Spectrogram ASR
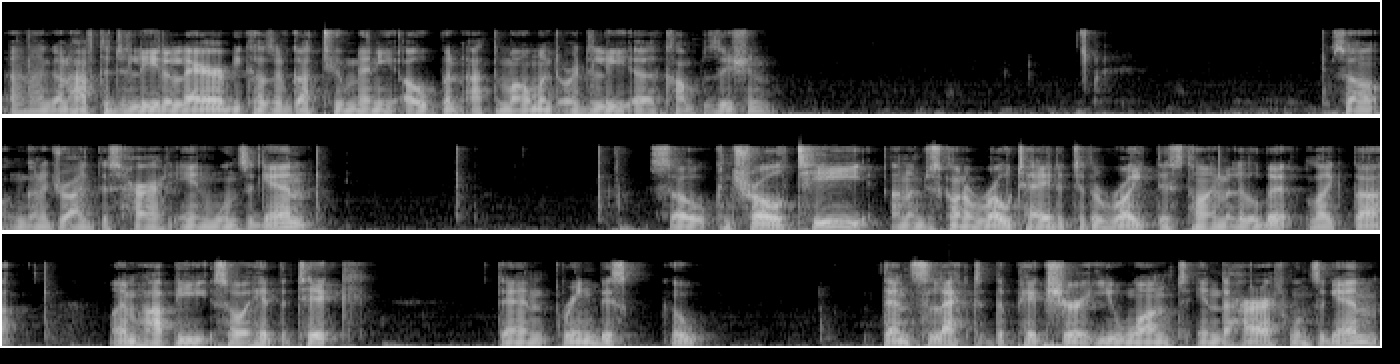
and I'm gonna have to delete a layer because I've got too many open at the moment or delete a composition. So I'm gonna drag this heart in once again. So Control T, and I'm just going to rotate it to the right this time a little bit, like that. I'm happy, so I hit the tick, then bring this, oh, then select the picture you want in the heart once again,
